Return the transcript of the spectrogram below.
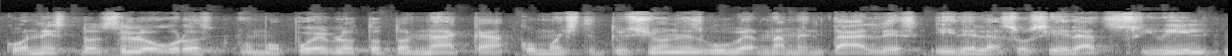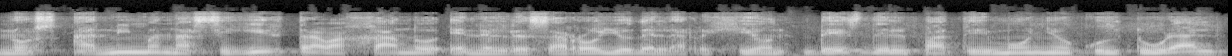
con estos logros, como pueblo totonaca, como instituciones gubernamentales y de la sociedad civil, nos animan a seguir trabajando en el desarrollo de la región desde el patrimonio cultural.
